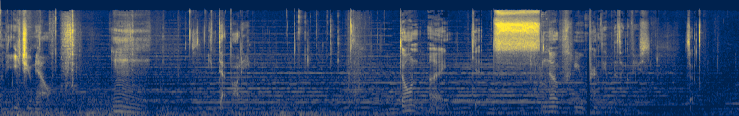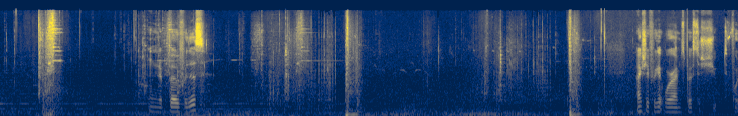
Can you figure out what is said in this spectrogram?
let me eat you now. Mmm. Eat that body. Don't I get no? You apparently have nothing of use. So I need a bow for this. I actually forget where I'm supposed to shoot for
